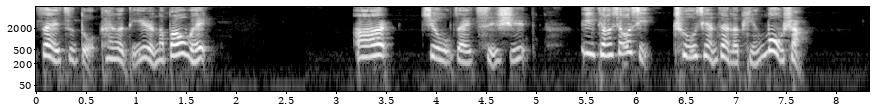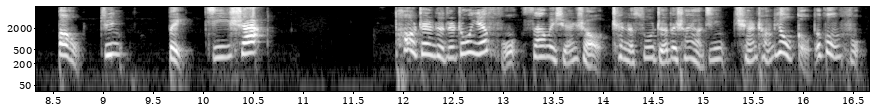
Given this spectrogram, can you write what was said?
再次躲开了敌人的包围。而就在此时，一条消息出现在了屏幕上：暴君被击杀。炮战队的中野辅三位选手趁着苏哲的程咬金全场遛狗的功夫，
